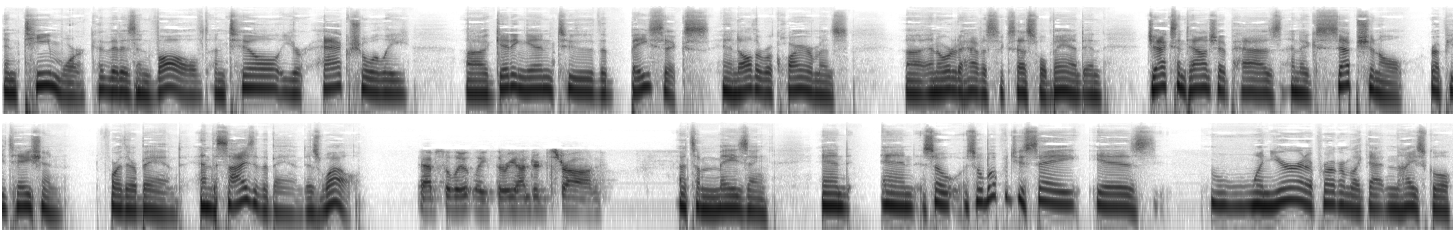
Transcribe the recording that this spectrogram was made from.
and teamwork that is involved until you're actually uh, getting into the basics and all the requirements uh, in order to have a successful band. And Jackson Township has an exceptional reputation for their band and the size of the band as well. Absolutely, 300 strong. That's amazing. And and so so what would you say is when you're in a program like that in high school,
